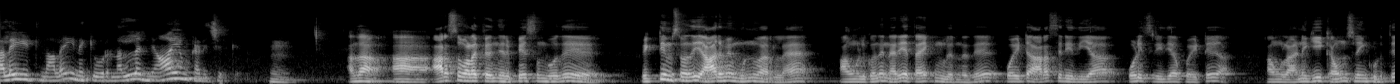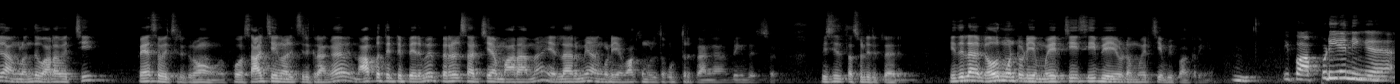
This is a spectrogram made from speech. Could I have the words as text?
தலையீட்டினால இன்னைக்கு ஒரு நல்ல நியாயம் கிடைச்சிருக்கு. அதான் அரசு வழக்கறிஞர் பேசும்போது விக்டிம்ஸ் வந்து யாருமே முன் வரல. அவங்களுக்கு வந்து நிறைய தயக்கங்கள் இருந்தது. போயிட்டு அரசு ரீதியாக போலீஸ் ரீதியாக போயிட்டு அவங்கள அணுகி கவுன்சிலிங் கொடுத்து அவங்கள வந்து வர வச்சு பேச வச்சிருக்கிறோம். இப்போ சாட்சியம் அளிச்சிருக்கிறாங்க. நாற்பத்தெட்டு பேருமே பிறல் சாட்சியாக மாறாமல் எல்லாருமே அவங்களுடைய வாக்குமூலத்தை கொடுத்துருக்காங்க அப்படிங்கிற விஷயத்த சொல்லியிருக்கிறாரு. இதில் கவர்மெண்ட்டுடைய முயற்சி சிபிஐயோட முயற்சி எப்படி பார்க்குறீங்க இப்போ அப்படியே நீங்கள்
